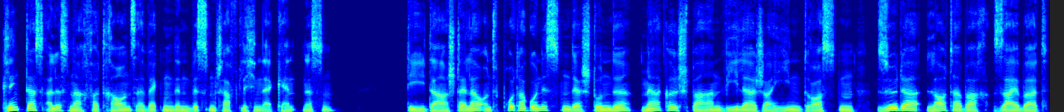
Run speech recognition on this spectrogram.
Klingt das alles nach vertrauenserweckenden wissenschaftlichen Erkenntnissen? Die Darsteller und Protagonisten der Stunde Merkel, Spahn, Wieler, Jahin, Drosten, Söder, Lauterbach, Seibert,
